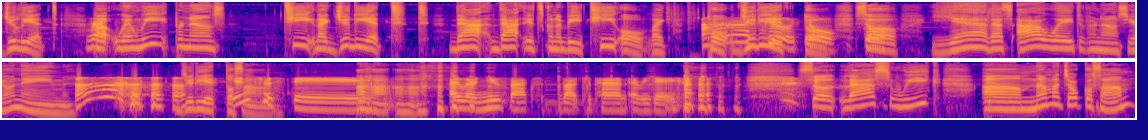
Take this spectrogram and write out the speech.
Juliet. Right. But when we pronounce T, like Juliet, that that it's gonna be T O, like to, Ah, Julietto. to, to, So yeah, that's our way to pronounce your name, ah, Julietto-san. interesting. Uh huh. Uh huh. I learn new facts about Japan every day. So last week, um, Nama Choco-san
